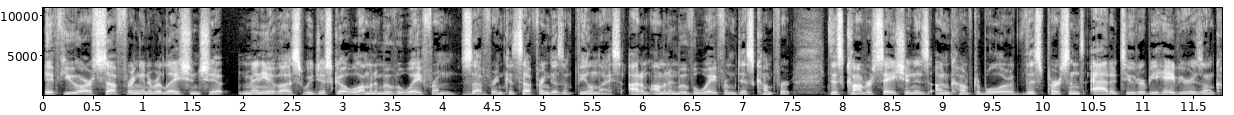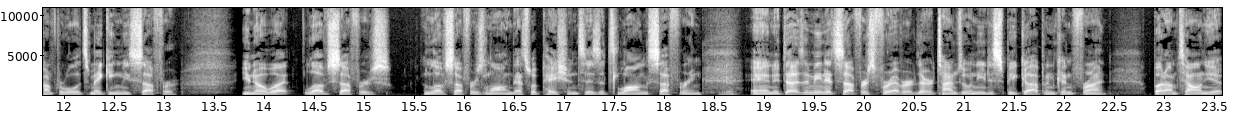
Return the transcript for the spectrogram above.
if you are suffering in a relationship, many of us we just go, well, I'm going to move away from mm-hmm. suffering because suffering doesn't feel nice. I I'm going to move away from discomfort. This conversation is uncomfortable, or this person's attitude or behavior is uncomfortable. It's making me suffer. You know what? Love suffers. And love suffers long. That's what patience is. It's long suffering. And it doesn't mean it suffers forever. There are times when we need to speak up and confront. But I'm telling you,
